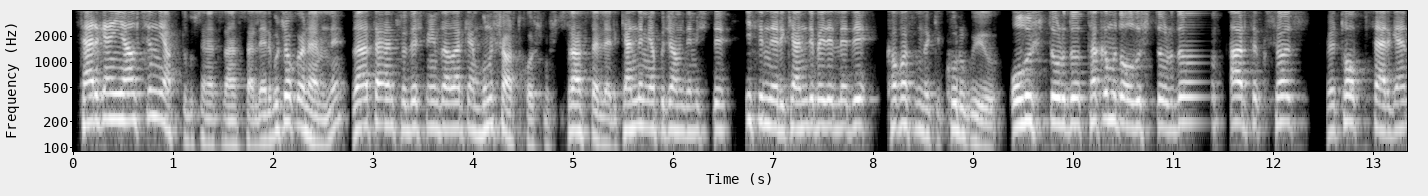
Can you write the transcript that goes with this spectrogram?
Sergen Yalçın yaptı bu sene transferleri. Bu çok önemli. Zaten sözleşme imzalarken bunu şart koşmuştu. Transferleri kendim yapacağım demişti. İsimleri kendi belirledi. Kafasındaki kurguyu oluşturdu. Takımı da oluşturdu. Artık söz ve top Sergen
